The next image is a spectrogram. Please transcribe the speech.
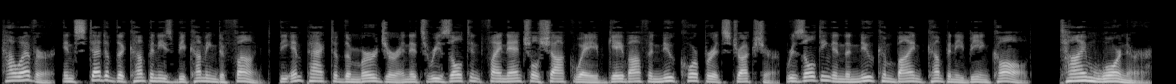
However, instead of the companies becoming defunct, the impact of the merger and its resultant financial shock wave gave off a new corporate structure, resulting in the new combined company being called Time Warner.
